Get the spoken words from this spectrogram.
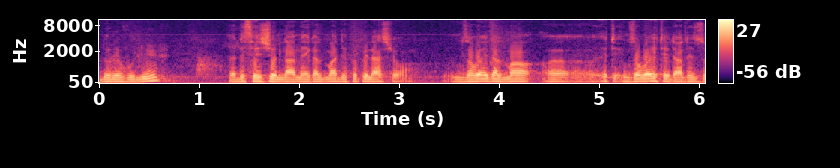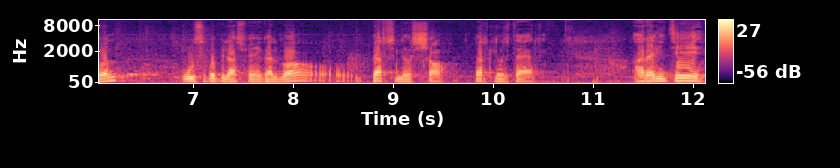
de revenus euh, de ces jeunes-là, mais également des populations. Nous avons également euh, été, nous avons été dans des zones où ces populations également perdent leur champ, perdent leur terre. En réalité,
